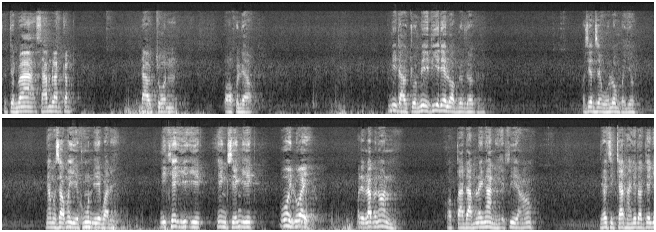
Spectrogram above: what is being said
ก็จนว่าสามลัดกับดาวโจรออกไปแล้ว มีดาวโจรมีพี่ได้รอบเดือกๆพอเสียนเสียโหลงไปอยู่ยามมาเศร้าไม่อีกหุ้นอีกว่านี่มีเคอีอีกเฮงเสียงอีก โอ้ยรวยไม่ได้รับไปนอน ขอบตาดำไรายงานนี่เอฟซีเอาเดี๋ยวสิจัดหายดอกใจเ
